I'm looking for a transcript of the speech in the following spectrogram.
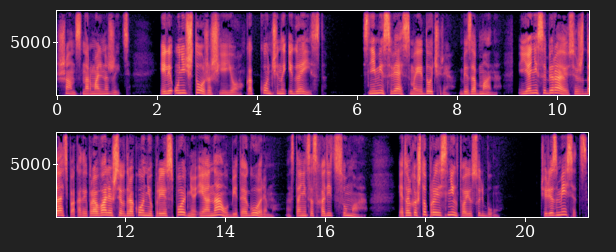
шанс нормально жить? Или уничтожишь ее, как конченый эгоист? Сними связь с моей дочерью, без обмана. Я не собираюсь ждать, пока ты провалишься в драконью преисподнюю, и она, убитая горем, останется сходить с ума. Я только что прояснил твою судьбу. Через месяц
